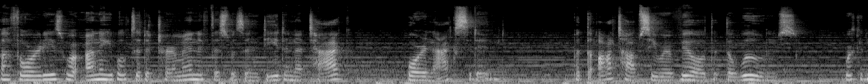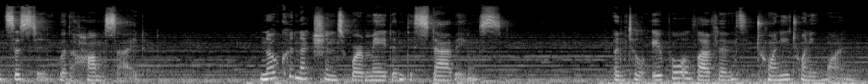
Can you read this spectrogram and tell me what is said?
Authorities were unable to determine if this was indeed an attack or an accident, but the autopsy revealed that the wounds were consistent with a homicide. No connections were made in the stabbings, until April 11, 2021.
